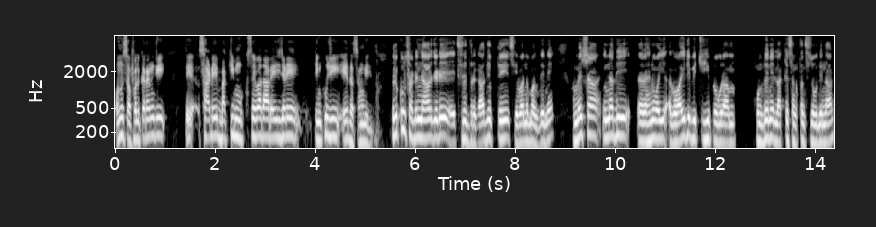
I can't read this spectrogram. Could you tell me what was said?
ਉਹਨੂੰ ਸਫਲ ਕਰਨ ਜੀ। ਤੇ ਸਾਡੇ ਬਾਕੀ ਮੁੱਖ ਸੇਵਾਦਾਰ ਹੈ ਜੀ ਜਿਹੜੇ ਟਿੰਕੂ ਜੀ ਇਹ ਦੱਸਣਗੇ ਜੀ। ਬਿਲਕੁਲ ਸਾਡੇ ਨਾਲ ਜਿਹੜੇ ਇਸ ਦਰਗਾਹ ਦੇ ਉੱਤੇ ਸੇਵਾ ਨਿਭਾਉਂਦੇ ਨੇ ਹਮੇਸ਼ਾ ਇਹਨਾਂ ਦੀ ਰਹਿਨੁਮਾਈ ਅਗਵਾਈ ਦੇ ਵਿੱਚ ਹੀ ਪ੍ਰੋਗਰਾਮ ਹੁੰਦੇ ਨੇ ਇਲਾਕੇ ਸੰਗਤਾਂ ਦੇ ਸਹਿਯੋਗ ਦੇ ਨਾਲ।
